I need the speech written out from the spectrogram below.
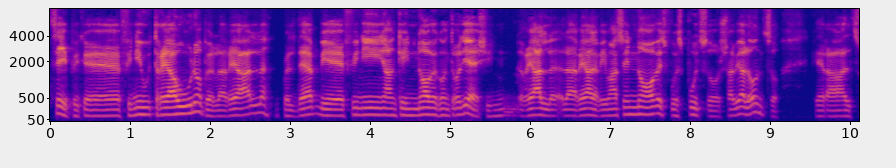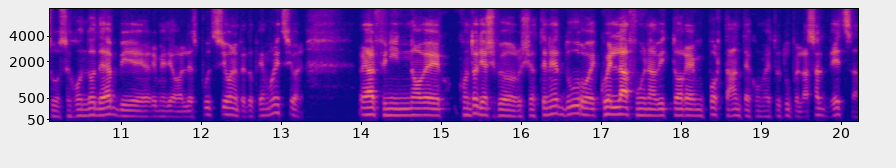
Sì, perché finì 3 a 1 per la Real, quel derby, e finì anche in 9 contro 10. Real, la Real rimase in 9, fu espulso Xavi Alonso, che era il suo secondo derby e rimediò all'espulsione per doppia munizione. Real finì in 9 contro 10 però riuscì a tenere duro e quella fu una vittoria importante come hai detto tu per la salvezza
